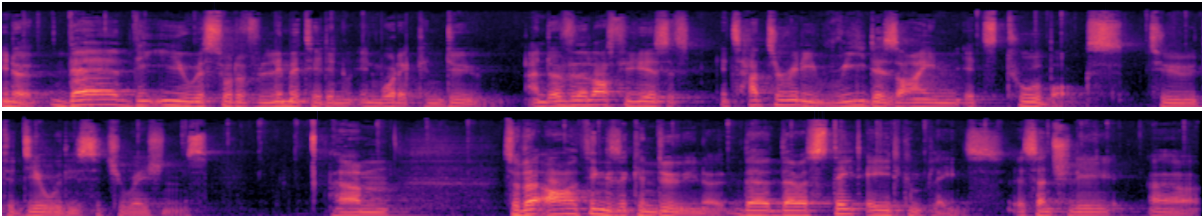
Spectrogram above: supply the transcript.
you know, there the EU is sort of limited in, in what it can do. And over the last few years, it's, it's had to really redesign its toolbox to, to deal with these situations. Um, so there are things it can do. You know, there, there are state aid complaints, essentially uh,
